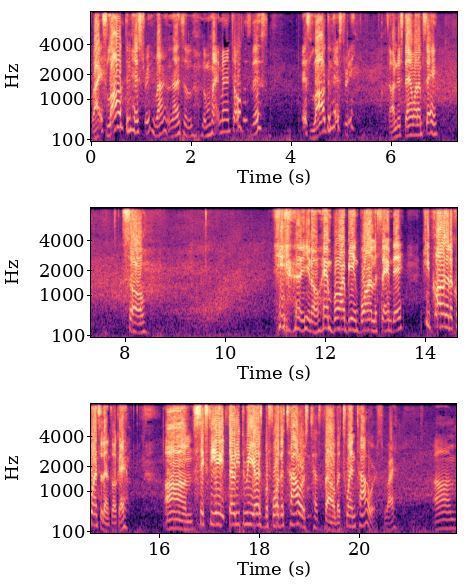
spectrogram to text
right? It's logged in history, right? That's a, the white man told us this. It's logged in history. Understand what I'm saying. So he, you know, him born being born on the same day. Keep calling it a coincidence, okay? Um, 68, 33 years before the towers t- fell, the twin towers, right? Um,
